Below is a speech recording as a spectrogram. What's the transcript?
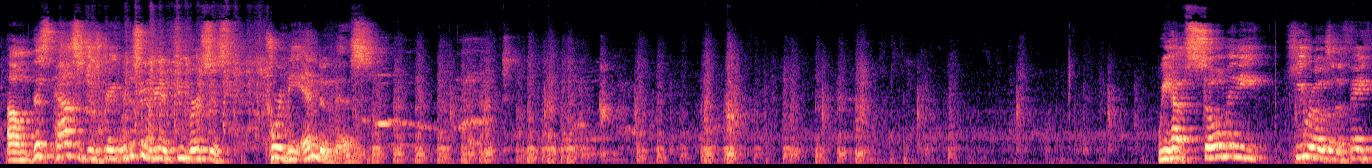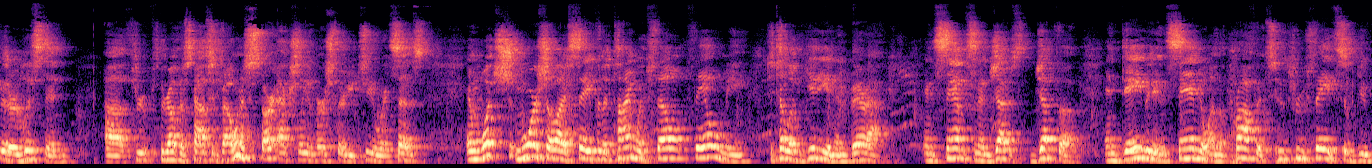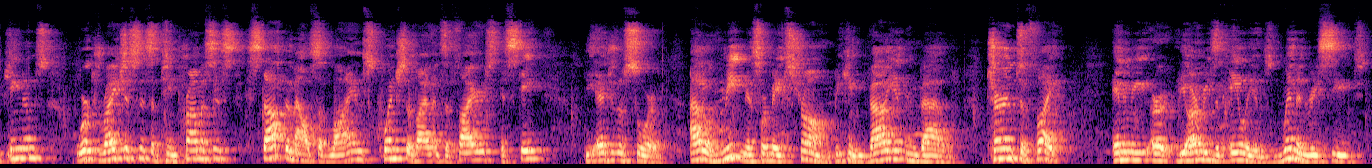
um, this passage is great. We're just going to read a few verses toward the end of this. We have so many heroes of the faith that are listed uh, through, throughout this passage, but I want to start actually in verse 32 where it says, And what sh- more shall I say? For the time would fail, fail me to tell of Gideon and Barak and Samson and Jephthah and David and Samuel and the prophets who through faith subdued kingdoms, worked righteousness, obtained promises, stopped the mouths of lions, quenched the violence of fires, escaped the edge of the sword out of weakness were made strong, became valiant in battle, turned to fight enemy or the armies of aliens. Women received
